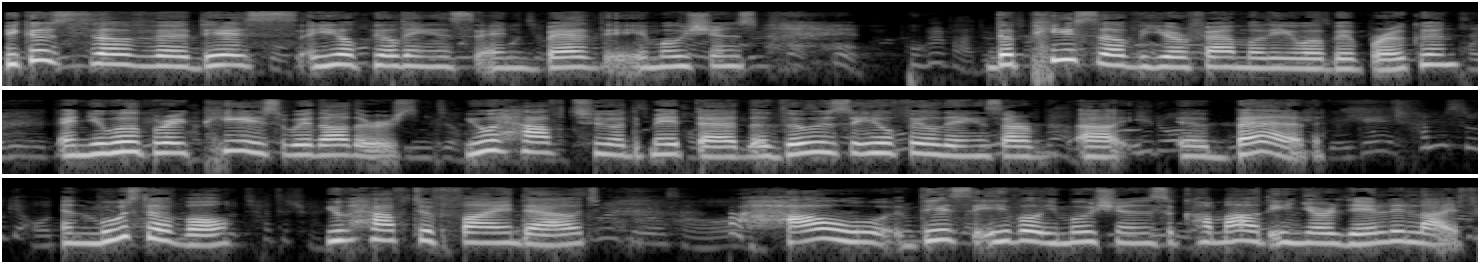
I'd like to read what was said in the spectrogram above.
because of uh, these ill feelings and bad emotions, the peace of your family will be broken and you will break peace with others. You have to admit that those ill feelings are uh, uh, bad. And most of all, you have to find out how these evil emotions come out in your daily life.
